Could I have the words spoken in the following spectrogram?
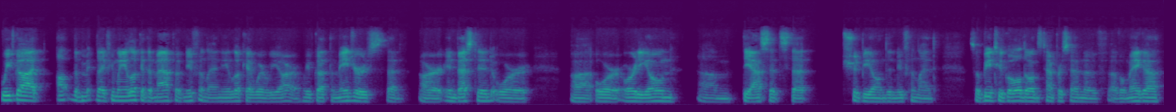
we've got the if when you look at the map of Newfoundland, you look at where we are. We've got the majors that are invested or uh, or already own um, the assets that should be owned in Newfoundland. So B2Gold owns 10% of, of AuMEGA.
